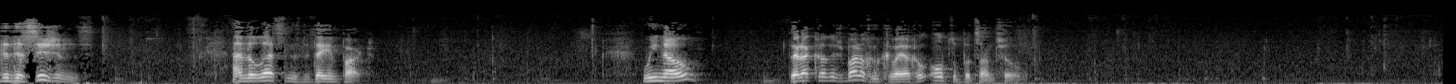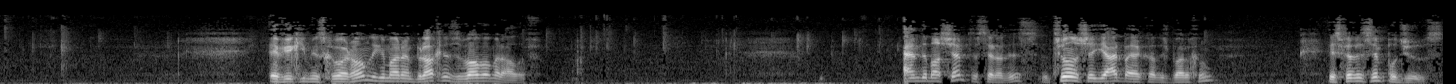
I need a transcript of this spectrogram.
the decisions and the lessons that they impart. We know that HaKadosh Baruch Hu also puts on film. If you keep in score at home, the Gemara in Brachas, Vav Amar Aleph. And the Baal Shem Tov said on this, the Tefillin Sheyad by HaKadosh Baruch Hu, is for the simple Jews.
